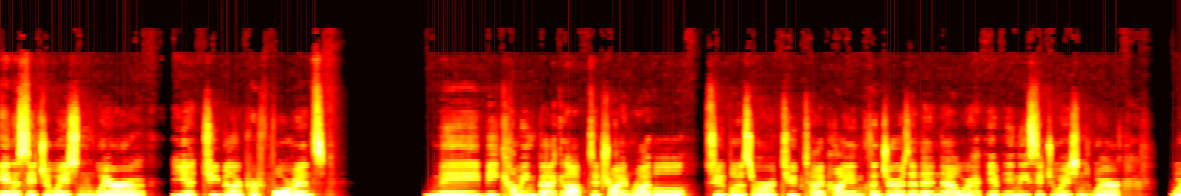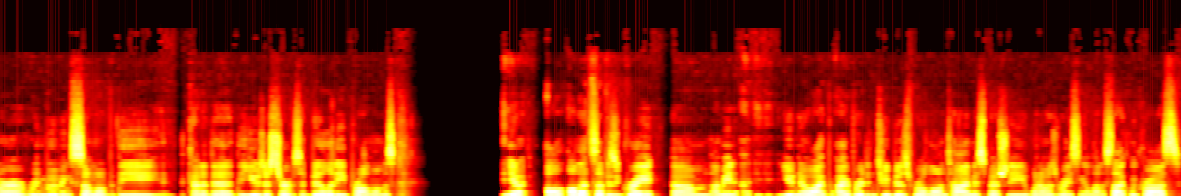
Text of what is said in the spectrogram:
in a situation where you know, tubular performance may be coming back up to try and rival tubeless or tube type high end clinchers. And then now we're in these situations where we're removing some of the kind of the, the user serviceability problems. You know, all, all that stuff is great. Um, I mean, you know, I've, I've ridden tubeless for a long time, especially when I was racing a lot of cyclocross.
